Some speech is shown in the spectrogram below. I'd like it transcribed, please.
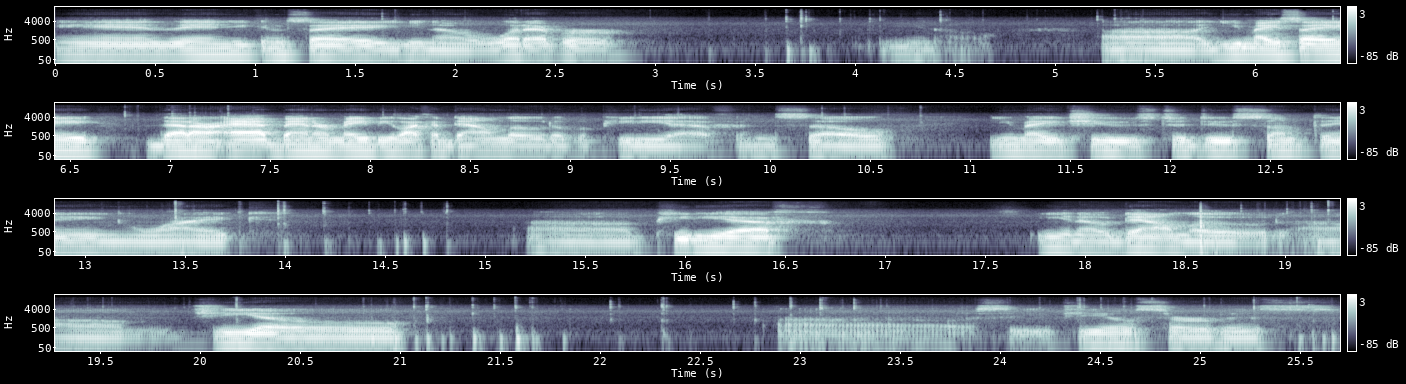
and then you can say, you know, whatever, you know, uh, you may say that our ad banner may be like a download of a PDF. And so you may choose to do something like uh, PDF, you know, download, um, geo, uh, let's see, geo service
